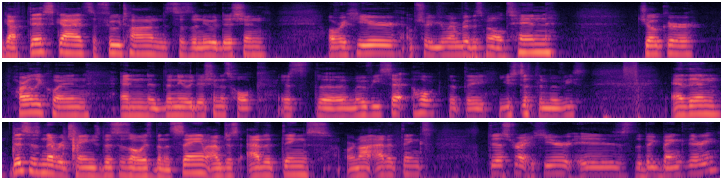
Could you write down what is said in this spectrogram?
Got this guy, it's a futon. This is the new edition. Over here, I'm sure you remember this metal tin, Joker, Harley Quinn, and the new edition is Hulk. It's the movie set Hulk that they used at the movies. And then this has never changed. This has always been the same. I've just added things or not added things. This right here is the Big Bang Theory.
